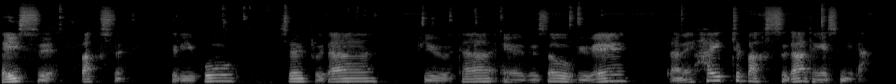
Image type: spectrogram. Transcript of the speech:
베이스 박스 그리고 셀프 다 뷰다 add 서브 뷰에 그다음에 하이트 박스가 되겠습니다.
